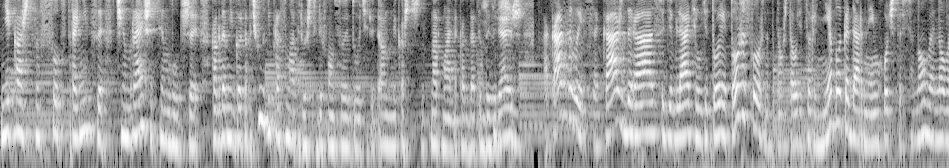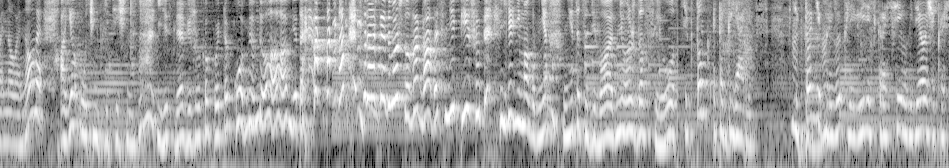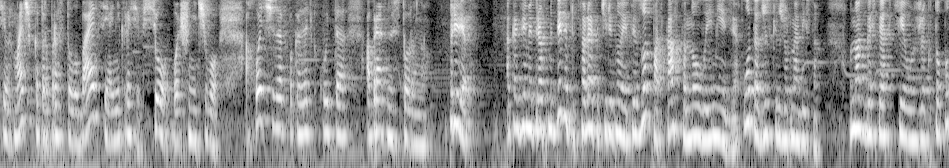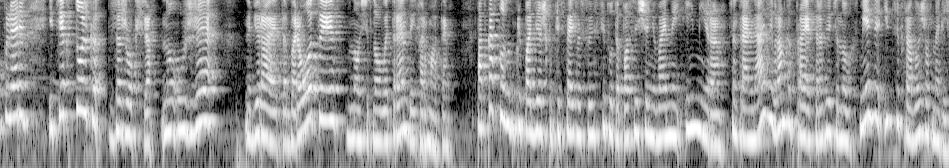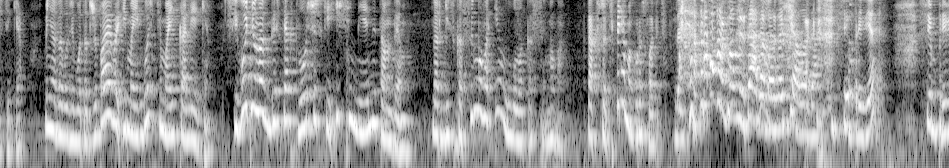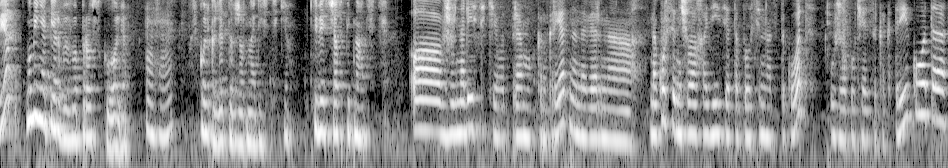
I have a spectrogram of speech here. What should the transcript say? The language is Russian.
Мне кажется, соцстраницы, чем раньше, тем лучше. Когда мне говорят, а почему ты не просматриваешь телефон своей дочери? Да? Мне кажется, что это нормально, когда ты доверяешь. Оказывается, каждый раз удивлять аудиторию тоже сложно, потому что аудитория неблагодарная, им хочется все новое, новое, новое, новое. А я очень критична. Если я вижу какой-то коммент, а, мне так страшно, я думаю, что за гадость мне пишут. Я не могу, мне, мне это задевает, мне аж до слез. Тикток – это глянец. В ТикТоке uh-huh. привыкли видеть красивых девочек, красивых мальчиков, которые просто улыбаются, и они красивы. Все, больше ничего. А хочется показать какую-то обратную сторону. Привет! Академия трех медведей представляет очередной эпизод подкаста «Новые медиа» о таджикских журналистах. У нас в гостях те уже, кто популярен, и те, кто только зажегся, но уже набирает обороты, вносит новые тренды и форматы. Подкаст создан при поддержке представительства Института по освещению войны и мира Центральной Азии в рамках проекта развития новых медиа и цифровой журналистики. Меня зовут Зибота Джибаева и мои гости – мои коллеги. Сегодня у нас в гостях творческий и семейный тандем – Наргиз Касымова и Лула Касымова. Так, все, теперь я могу расслабиться. Да. Самое главное Да, да, да, начало, да. Всем привет. Всем привет. У меня первый вопрос к Лоле. Сколько лет ты в журналистике? Тебе сейчас 15. А, в журналистике вот прям конкретно, наверное, на курсы я начала ходить, это был 17-й год, уже получается как три года,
